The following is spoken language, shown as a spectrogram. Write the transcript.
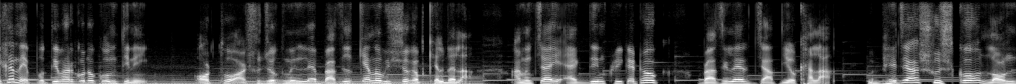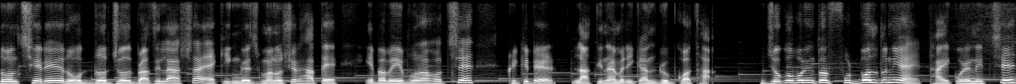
এখানে প্রতিভার কোনো কমতি নেই। অর্থ আর সুযোগ মিললে ব্রাজিল কেন বিশ্বকাপ খেলবে না? আমি চাই একদিন ক্রিকেট হোক, ব্রাজিলের জাতীয় খেলা। ভেজা, শুষ্ক, লন্ডন ছেড়ে রৌদ্রোজ্জ্বল ব্রাজিলে আসা এক ইংরেজ মানুষের হাতে এভাবেই বলা হচ্ছে ক্রিকেটের লাতিন আমেরিকান রূপকথা। যোগবনিত ফুটবল দুনিয়ায় ঠাঁই করে নিচ্ছে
